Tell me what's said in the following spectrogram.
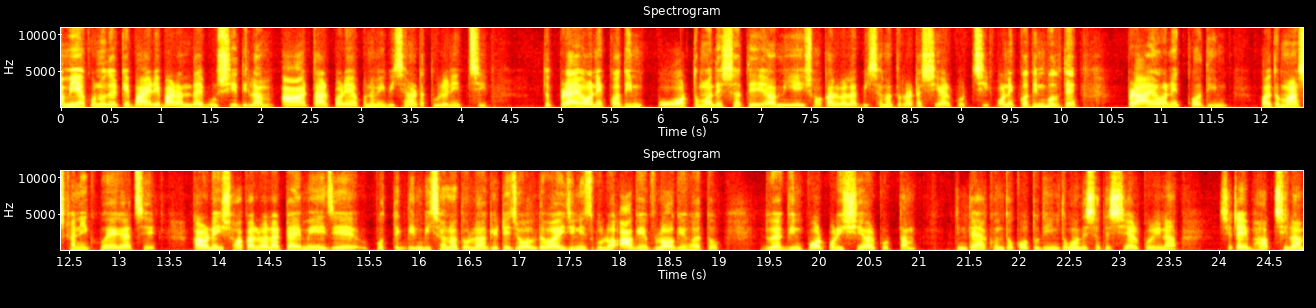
আমি এখন ওদেরকে বাইরে বারান্দায় বসিয়ে দিলাম আর তারপরে এখন আমি বিছানাটা তুলে নিচ্ছি। তো প্রায় অনেক কদিন পর তোমাদের সাথে আমি এই সকালবেলা বিছানা তোলাটা শেয়ার করছি। অনেক কদিন বলতে প্রায় অনেক কদিন। হয়তো মাসখানিক হয়ে গেছে। কারণ এই সকালবেলার টাইমে এই যে প্রত্যেক দিন বিছানা তোলা গেটে জল দেওয়া, এই জিনিসগুলো আগে ভ্লগে হয়তো দু একদিন পর পরই শেয়ার করতাম। কিন্তু এখন তো কতদিন তোমাদের সাথে শেয়ার করি না। সেটাই ভাবছিলাম,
